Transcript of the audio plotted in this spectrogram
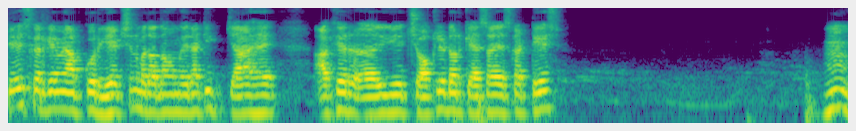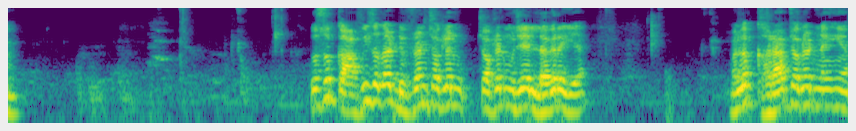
टेस्ट करके मैं आपको रिएक्शन बताता हूँ मेरा कि क्या है, आखिर ये चॉकलेट और कैसा है इसका टेस्ट हम्म। दोस्तों, काफ़ी ज़्यादा डिफरेंट चॉकलेट चॉकलेट मुझे लग रही है। मतलब खराब चॉकलेट नहीं है।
